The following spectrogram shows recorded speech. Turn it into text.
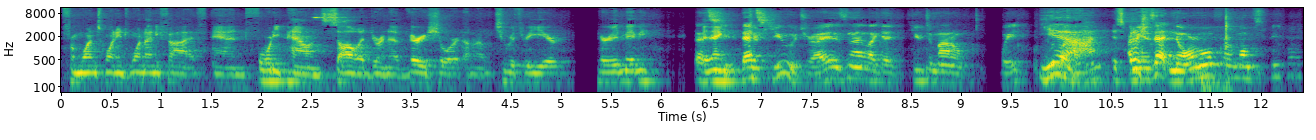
from 120 to 195 and 40 pounds solid during a very short, I don't know, two or three year period maybe. That's, then, that's huge, right? Isn't that like a huge amount of weight? Yeah. I mean, is that normal for most people?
